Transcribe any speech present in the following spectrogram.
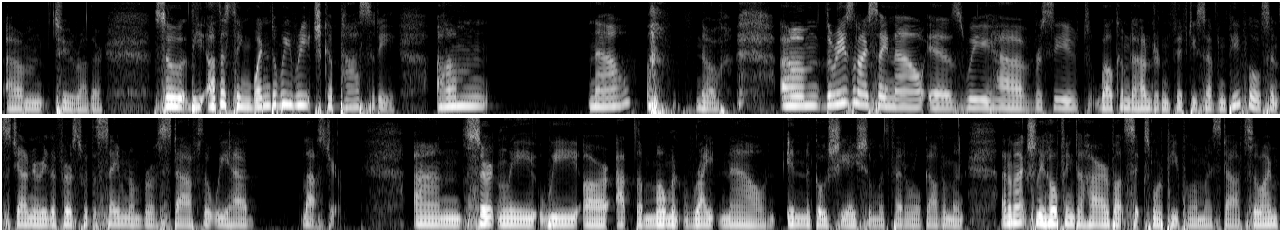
Um, to rather. So the other thing, when do we reach capacity? Um, now? no. Um, the reason I say now is we have received, welcomed 157 people since January the 1st with the same number of staff that we had last year. And certainly, we are at the moment right now in negotiation with federal government. And I'm actually hoping to hire about six more people on my staff. So I'm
